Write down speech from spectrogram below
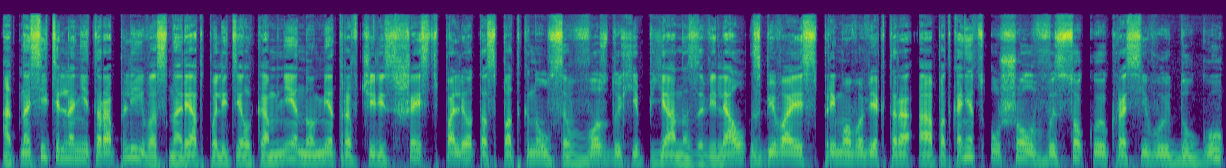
Относительно неторопливо снаряд полетел ко мне, но метров через шесть полета споткнулся в воздухе, пьяно завилял, сбиваясь с прямого вектора, а под конец ушел в высокую красивую дугу,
